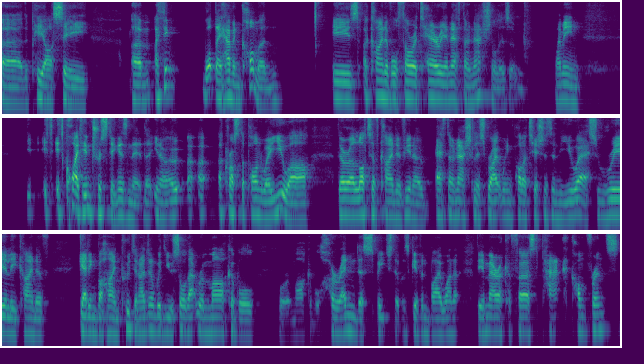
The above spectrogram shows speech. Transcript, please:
uh, the PRC. Um, I think what they have in common is a kind of authoritarian ethno nationalism. I mean, it, it's it's quite interesting, isn't it, that you know across the pond where you are, there are a lot of kind of you know ethno nationalist right wing politicians in the U.S. really kind of getting behind Putin. I don't know whether you saw that remarkable or remarkable, horrendous speech that was given by one at the America First PAC conference.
